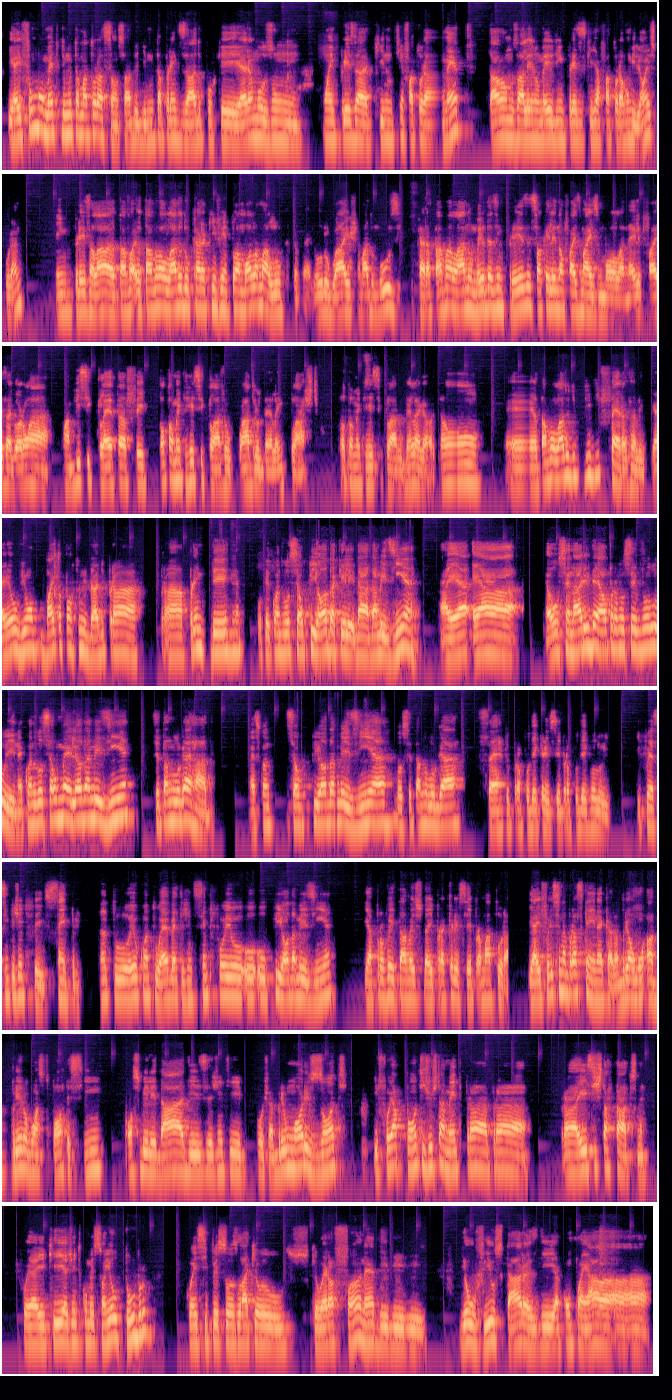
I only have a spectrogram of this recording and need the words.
E aí foi um momento de muita maturação, sabe? De muito aprendizado, porque éramos um, uma empresa que não tinha faturamento, estávamos ali no meio de empresas que já faturavam milhões por ano. Tem empresa lá, eu tava, eu tava ao lado do cara que inventou a mola maluca, velho, uruguaio chamado Muzi cara tava lá no meio das empresas, só que ele não faz mais mola, né? Ele faz agora uma, uma bicicleta feita totalmente reciclável, o quadro dela é em plástico, totalmente reciclável, bem legal. Então, é, eu tava ao lado de, de, de, feras ali. E aí eu vi uma baita oportunidade para aprender, né? Porque quando você é o pior daquele da, da mesinha, aí é, é, a, é o cenário ideal para você evoluir, né? Quando você é o melhor da mesinha, você está no lugar errado. Mas quando você é o pior da mesinha, você está no lugar certo para poder crescer, para poder evoluir. E foi assim que a gente fez, sempre. Tanto eu quanto o Ebert, a gente sempre foi o, o, o pior da mesinha e aproveitava isso daí para crescer, para maturar. E aí foi assim na Braskem, né, cara? Abriu algum, abriram algumas portas, sim, possibilidades, a gente, poxa, abriu um horizonte e foi a ponte justamente para esses startups, né? Foi aí que a gente começou em outubro conheci pessoas lá que eu, que eu era fã, né, de, de, de ouvir os caras, de acompanhar a,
